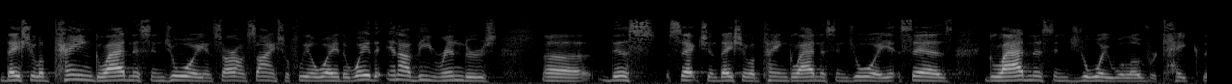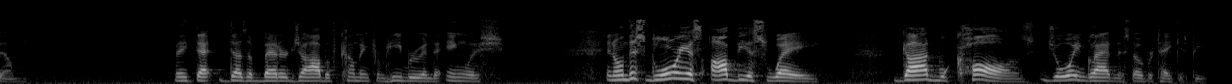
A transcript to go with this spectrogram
They shall obtain gladness and joy, and sorrow and sighing shall flee away. The way the NIV renders uh, this section, they shall obtain gladness and joy, it says, gladness and joy will overtake them. I think that does a better job of coming from Hebrew into English. And on this glorious, obvious way, God will cause joy and gladness to overtake his people.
